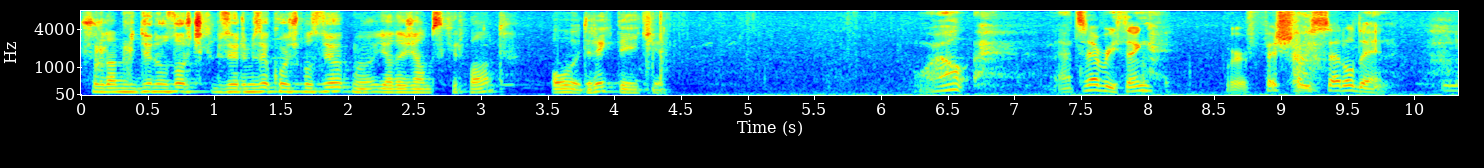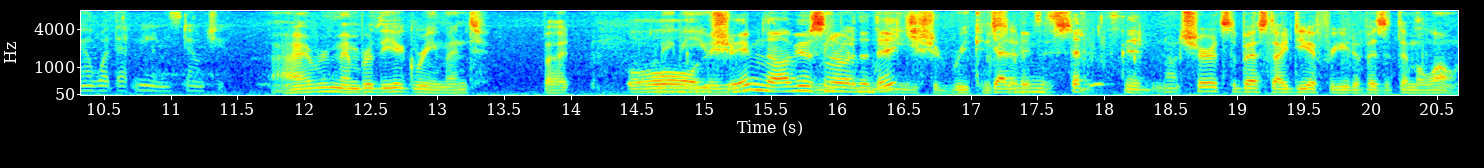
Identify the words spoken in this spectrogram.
Şuradan bir dinozor çıkıp üzerimize koşması yok mu? Ya da jumpscare falan. Oo direkt D2. Well, that's everything. We're officially settled in. You know what that means, don't you? I remember the agreement, but Oo Maybe you should- bebeğim ne yapıyorsun maybe orada we tek? should reconsider Gelmemi this. ister misin? Not sure it's the best idea for you to visit them alone.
